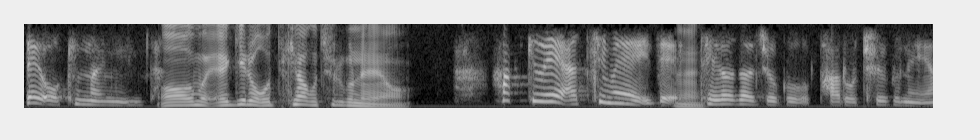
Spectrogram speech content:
네, 워킹맘입니다. 어, 그럼 아기를 어떻게 하고 출근해요? 학교에 아침에 이제 네. 데려다 주고 바로 출근해요.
